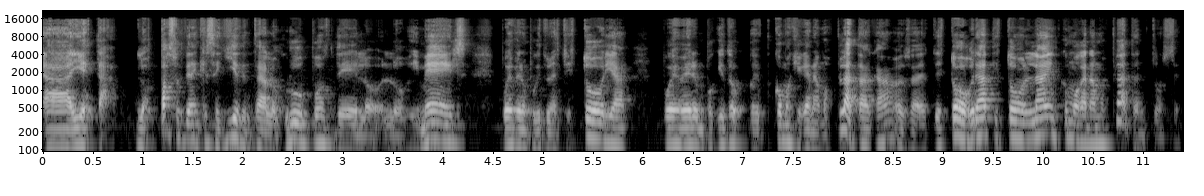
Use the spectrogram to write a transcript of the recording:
Ahí está. Los pasos que tienes que seguir de entrar a los grupos, de los emails. Puedes ver un poquito nuestra historia. Puedes ver un poquito eh, cómo es que ganamos plata acá. O sea, es todo gratis, todo online. ¿Cómo ganamos plata entonces?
